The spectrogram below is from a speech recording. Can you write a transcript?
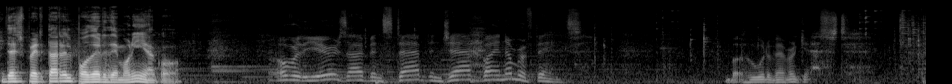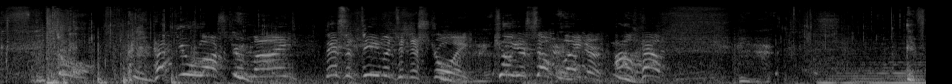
despertar el poder demoníaco. If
